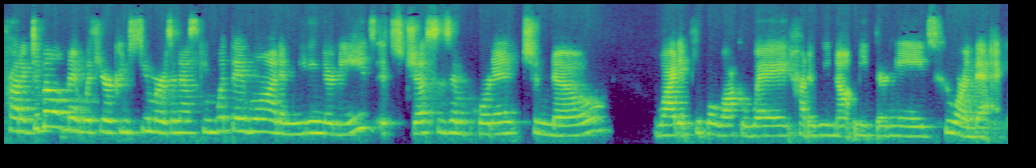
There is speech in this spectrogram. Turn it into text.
product development with your consumers and asking what they want and meeting their needs. It's just as important to know why did people walk away? How did we not meet their needs? Who are they?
